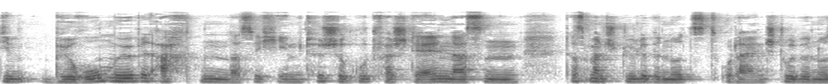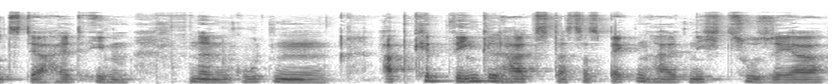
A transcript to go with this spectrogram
die Büromöbel achten, dass sich eben Tische gut verstellen lassen, dass man Stühle benutzt oder einen Stuhl benutzt, der halt eben einen guten Abkippwinkel hat, dass das Becken halt nicht zu sehr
